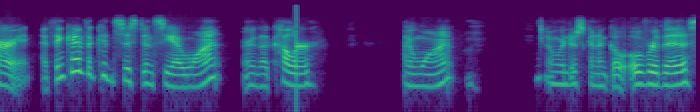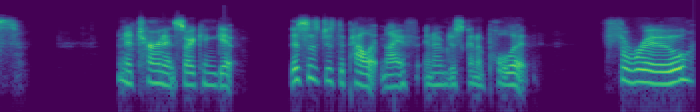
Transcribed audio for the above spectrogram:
All right, I think I have the consistency I want or the color I want. And we're just going to go over this. I'm going to turn it so I can get, this is just a palette knife and I'm just going to pull it through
